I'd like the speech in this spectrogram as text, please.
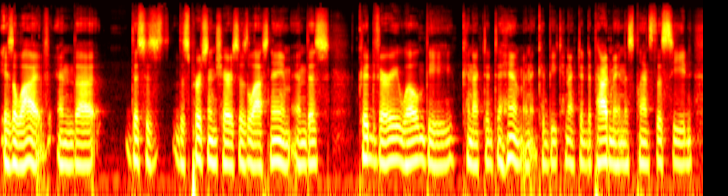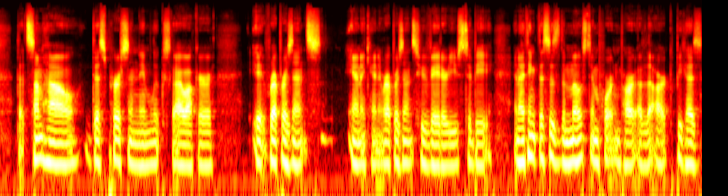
is alive, and that this is this person shares his last name, and this could very well be connected to him, and it could be connected to Padme. And this plants the seed that somehow this person named Luke Skywalker it represents Anakin. It represents who Vader used to be. And I think this is the most important part of the arc because,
